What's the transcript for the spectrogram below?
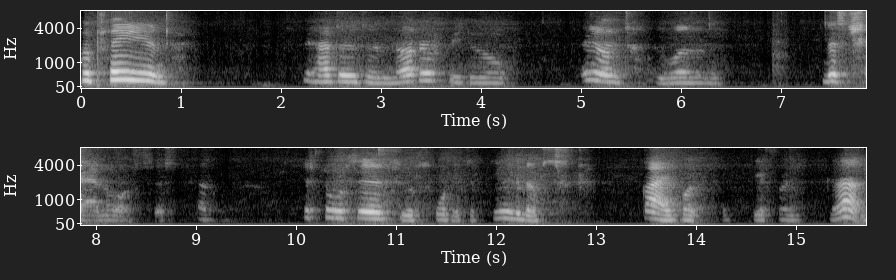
We're playing. We had this another video. It wasn't this channel. This channel. This channel says you wanted to think of sky, but a different gun.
